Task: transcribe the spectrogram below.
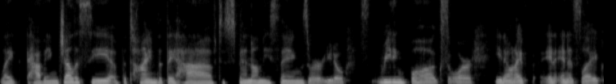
like having jealousy of the time that they have to spend on these things or, you know, reading books or, you know, and I, and, and it's like,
